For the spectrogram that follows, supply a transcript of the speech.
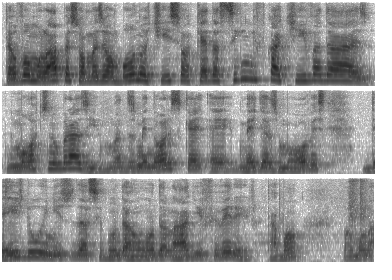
Então vamos lá, pessoal, mas é uma boa notícia, uma queda significativa das mortes no Brasil, uma das menores que, é, médias móveis desde o início da segunda onda lá de fevereiro, tá bom? Vamos lá.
